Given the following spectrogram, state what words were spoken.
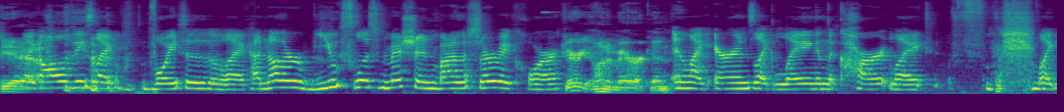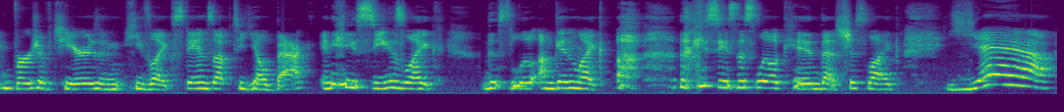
Yeah. like all of these like voices of like another useless mission by the Survey Corps. Very un-American. And like Eren's like laying in the cart, like like verge of tears, and he's like stands up to yell back, and he sees like this little. I'm getting like he sees this little kid that's just like, yeah,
